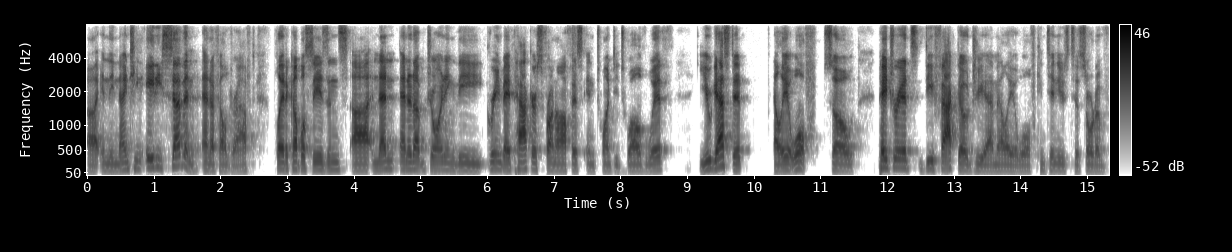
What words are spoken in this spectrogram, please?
uh, in the 1987 NFL draft. Played a couple seasons uh, and then ended up joining the Green Bay Packers front office in 2012 with, you guessed it, Eliot Wolf. So Patriots de facto GM Eliot Wolf continues to sort of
